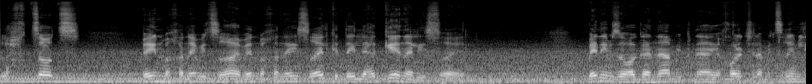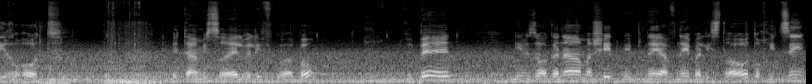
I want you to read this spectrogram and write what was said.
לחצוץ בין מחנה מצרים ובין מחנה ישראל כדי להגן על ישראל. בין אם זו הגנה מפני היכולת של המצרים לראות את עם ישראל ולפגוע בו, ובין אם זו הגנה ממשית מפני אבני בליסטראות או חיצים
